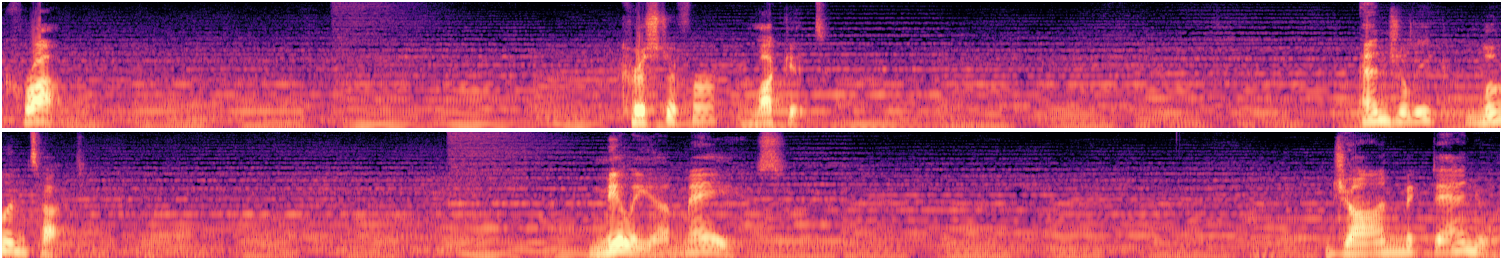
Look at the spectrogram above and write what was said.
Kropp, Christopher Luckett, Angelique Lumentut, Melia Mays, John McDaniel,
